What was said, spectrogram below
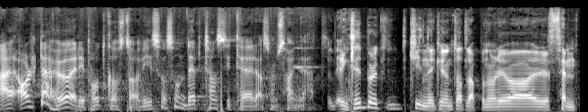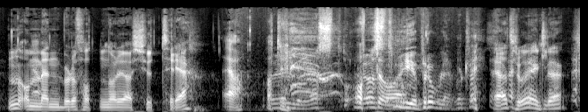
Jeg, alt jeg hører i podkaster og aviser, sånn, det transiterer jeg som sannhet. Egentlig burde kvinner kunne tatt lappen når de var 15, og menn burde fått den når de var 23. Ja, at du, Løst, løst mye problemer, tror jeg. Jeg tror egentlig det.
